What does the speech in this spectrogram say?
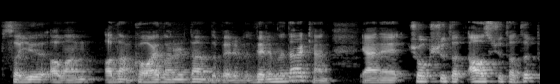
sayı alan adam Kawhi Leonard'dan da verimli. Verimli derken yani çok şut at- az şut atıp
